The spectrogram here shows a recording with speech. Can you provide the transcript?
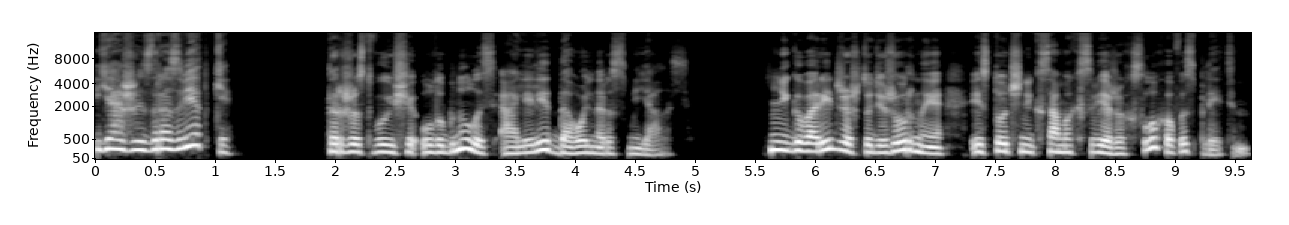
«Я же из разведки», — торжествующе улыбнулась, а Лилит довольно рассмеялась. Не говорит же, что дежурные — источник самых свежих слухов и сплетен.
